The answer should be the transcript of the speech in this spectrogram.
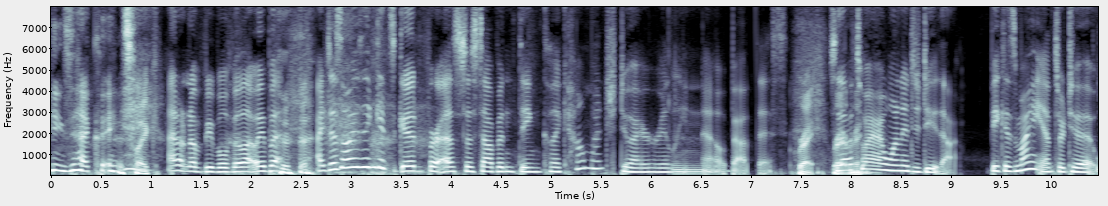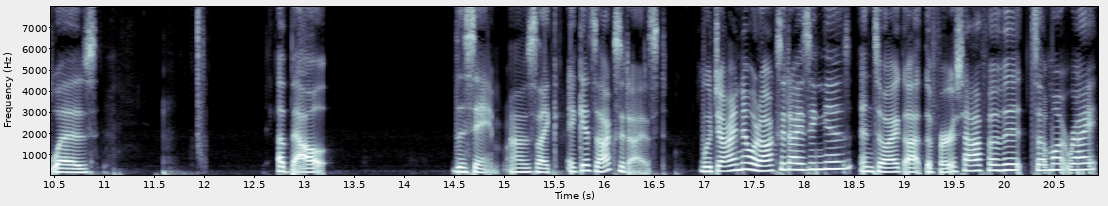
exactly. it's like I don't know if people feel that way, but I just always think it's good for us to stop and think like, how much do I really know about this? right So right that's right. why I wanted to do that. Because my answer to it was about the same. I was like, it gets oxidized, which I know what oxidizing is. And so I got the first half of it somewhat right,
